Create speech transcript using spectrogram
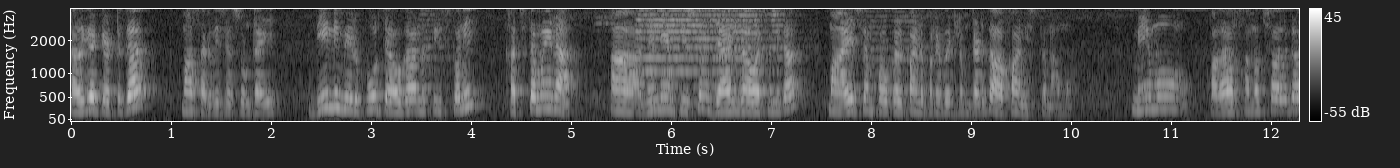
కలిగేటట్టుగా మా సర్వీసెస్ ఉంటాయి. దీన్ని మీరు పూర్తి అవగాహన తీసుకొని ఖచ్చితమైన నిర్ణయం తీసుకొని జాయిన్ కావాల్సిందిగా మా ఐఎస్ఎం ఫోకల్ పాయింట్ ప్రైవేట్ లిమిటెడ్కి ఆహ్వానిస్తున్నాము. మేము పదహారు సంవత్సరాలుగా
